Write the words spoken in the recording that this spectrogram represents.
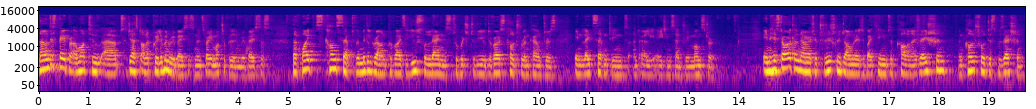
Now, in this paper, I want to uh, suggest on a preliminary basis, and it's very much a preliminary basis, that White's concept of a middle ground provides a useful lens through which to view diverse cultural encounters in late 17th and early 18th century Munster. In a historical narrative traditionally dominated by themes of colonisation and cultural dispossession,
